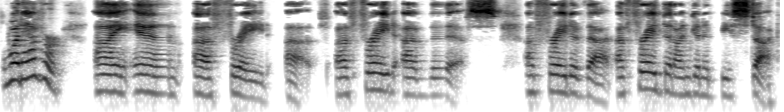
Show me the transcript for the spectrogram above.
whatever I am afraid of, afraid of this, afraid of that, afraid that I'm going to be stuck,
